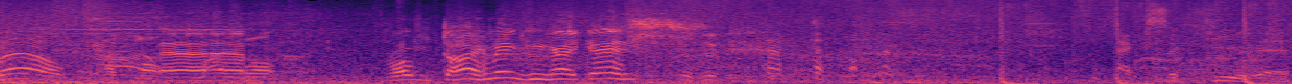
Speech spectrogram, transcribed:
Well, uh, well, wrong timing, I guess. executed.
